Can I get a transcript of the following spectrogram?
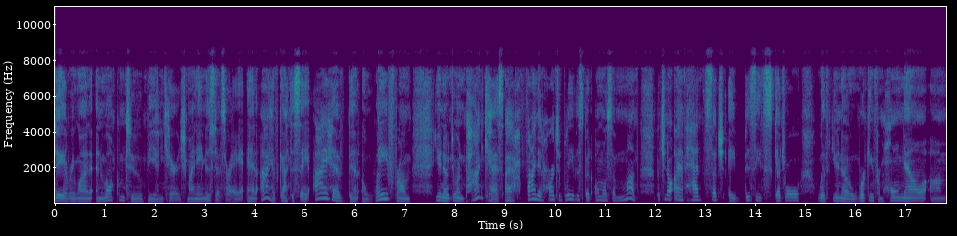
Day, everyone, and welcome to Be Encouraged. My name is Desiree, and I have got to say, I have been away from, you know, doing podcasts. I find it hard to believe it's been almost a month, but you know, I have had such a busy schedule with, you know, working from home now. Um,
